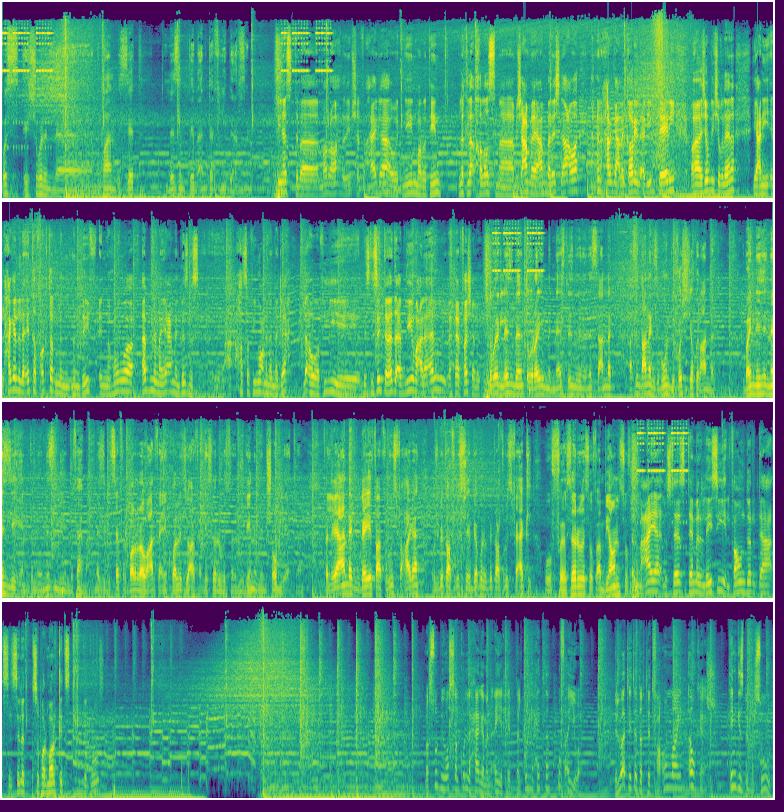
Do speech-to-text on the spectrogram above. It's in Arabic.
بص الشغل المطاعم بالذات لازم تبقى انت فيه بنفسك في ناس تبقى مرة واحدة تفشل في حاجة أو اتنين مرتين يقول لك لا خلاص ما مش عم يا عم بلاش دعوة أنا هرجع للقري القديم تاني وهشوف لي شغلانة. يعني الحاجة اللي لقيتها في أكتر من من ضيف إن هو قبل ما يعمل بيزنس حصل فيه نوع من النجاح. لا هو في بزنسين ثلاثة قبليهم على الأقل فشلوا. مش بقول لك لازم أنت قريب من الناس لازم الناس عندك أصل أنت عندك زبون بيخش ياكل عندك. وبعدين الناس- الناس دي يعني الناس دي فاهمه الناس دي بتسافر بره وعارفه يعني إيه quality وعارفه يعني إيه service مش جايين من شغل يعني فاهم؟ فاللي جاي عندك وجاي يدفع فلوس في حاجة ومش بيدفع فلوس عشان بياكل بيدفع فلوس في أكل وفي service وفي ambiance وفي معايا الأستاذ تامر الليسي ال founder بتاع سلسلة supermarkets The Groce مرسول بيوصل كل حاجة من أي حتة لكل حتة وفي أي وقت. دلوقتي تقدر تدفع أونلاين أو كاش انجز بمرسول.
